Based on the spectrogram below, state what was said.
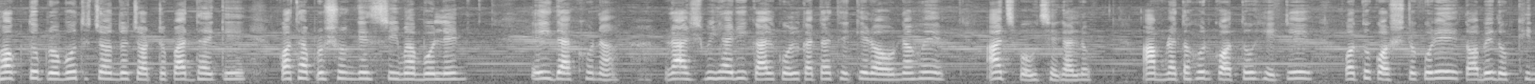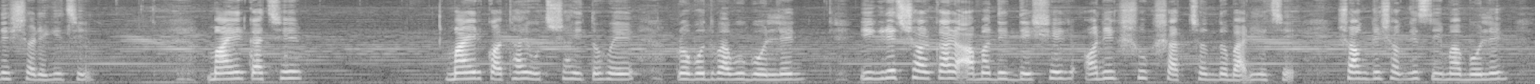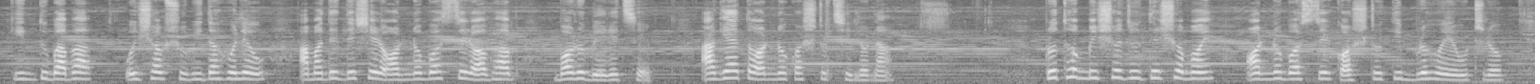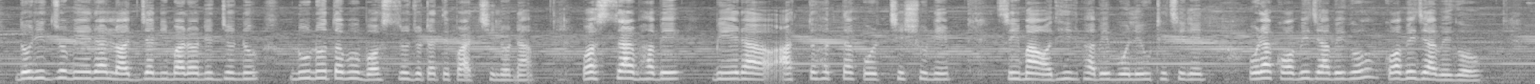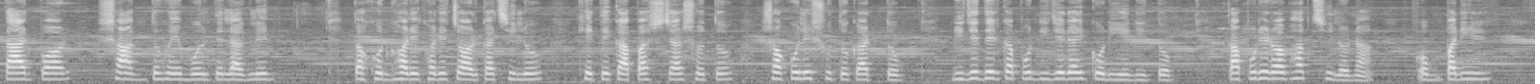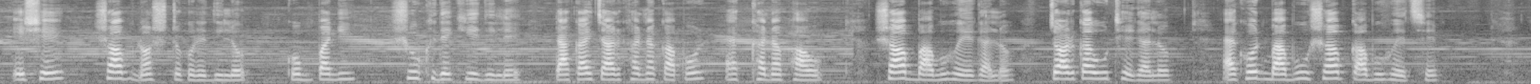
ভক্ত প্রবোধচন্দ্র চট্টোপাধ্যায়কে কথা প্রসঙ্গে শ্রীমা বললেন এই দেখো না, রাসবিহারী কাল কলকাতা থেকে রওনা হয়ে আজ পৌঁছে গেল। আমরা তখন কত হেঁটে, কত কষ্ট করে তবে দক্ষিণেশ্বরে গেছি। মায়ের কাছে, মায়ের কথায় উৎসাহিত হয়ে প্রবোধবাবু বললেন, ইংরেজ সরকার আমাদের দেশের অনেক সুখ স্বাচ্ছন্দ্য বাড়িয়েছে। সঙ্গে সঙ্গে শ্রীমা বললেন, কিন্তু বাবা, ওইসব সুবিধা হলেও আমাদের দেশের অন্ন বস্ত্রের অভাব বড় বেড়েছে। আগে এত অন্ন কষ্ট ছিল না। প্রথম বিশ্বযুদ্ধের সময় অন্ন বস্ত্রের কষ্ট তীব্র হয়ে উঠল। দরিদ্র মেয়েরা লজ্জা নিবারণের জন্য ন্যূনতম বস্ত্র জোটাতে পারছিল না। বস্ত্রাভাবে মেয়েরা আত্মহত্যা করছে শুনে শ্রীমা অধীরভাবে বলে উঠেছিলেন, ওরা কবে যাবে গো? কবে যাবে গো? তারপর শান্ত হয়ে বলতে লাগলেন, তখন ঘরে ঘরে চরকা ছিল, খেতে কাপাস চাষ হতো, সকলে সুতো কাটত, নিজেদের কাপড় নিজেরাই করিয়ে নিত। কাপড়ের অভাব ছিল না, কোম্পানি এসে সব নষ্ট করে দিল। কোম্পানি সুখ দেখিয়ে দিলে, টাকায় চারখানা কাপড়, একখানা ফাও, সব বাবু হয়ে গেল, চরকা উঠে গেল। এখন বাবু সব কাবু হয়েছে।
